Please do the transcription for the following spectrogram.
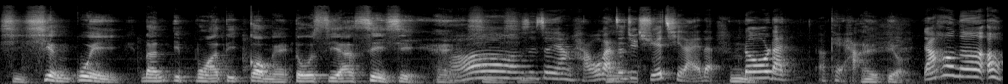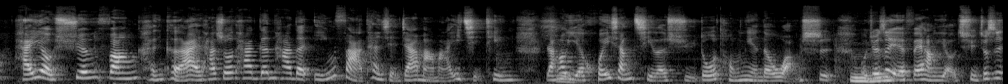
是胜过咱一般伫讲的多谢谢谢。哦，是，这样。好，我把这句学起来了。努力、嗯。OK，好。然后呢？哦，还有宣芳很可爱。他说他跟他的银发探险家妈妈一起听，然后也回想起了许多童年的往事。我觉得这也非常有趣。就是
